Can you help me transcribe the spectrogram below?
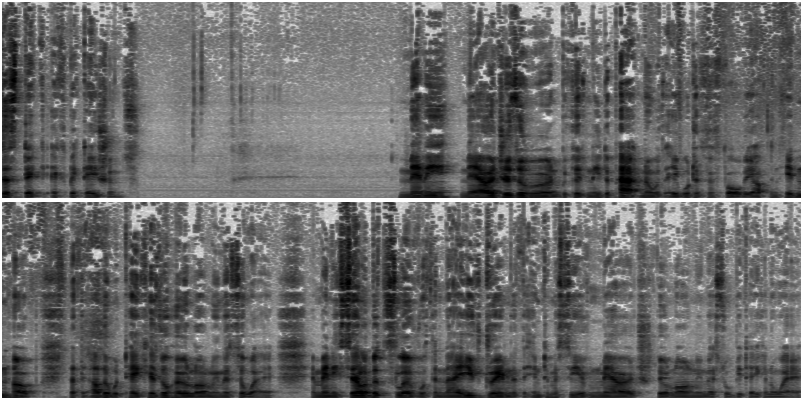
absolutistic expectations. Many marriages are ruined because neither partner was able to fulfill the often hidden hope that the other would take his or her loneliness away, and many celibates live with the naive dream that the intimacy of marriage, their loneliness, will be taken away.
